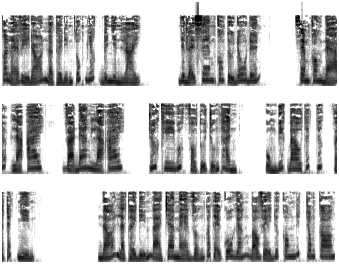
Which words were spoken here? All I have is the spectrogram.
Có lẽ vì đó là thời điểm tốt nhất để nhìn lại. Nhìn lại xem con từ đâu đến. Xem con đã là ai và đang là ai trước khi bước vào tuổi trưởng thành, cùng biết bao thách thức và trách nhiệm. Đó là thời điểm mà cha mẹ vẫn có thể cố gắng bảo vệ đứa con nít trong con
